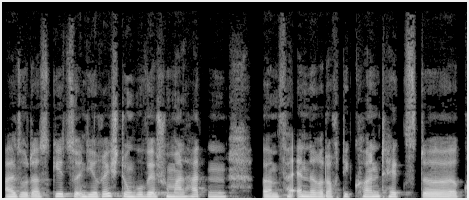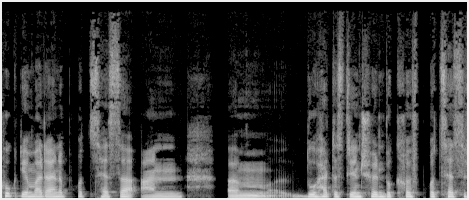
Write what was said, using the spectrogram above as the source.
Also das geht so in die Richtung, wo wir schon mal hatten, ähm, verändere doch die Kontexte, guck dir mal deine Prozesse an. Ähm, du hattest den schönen Begriff Prozesse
